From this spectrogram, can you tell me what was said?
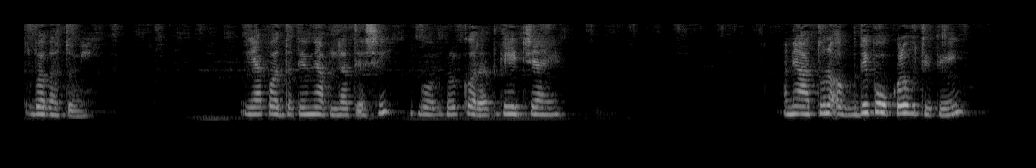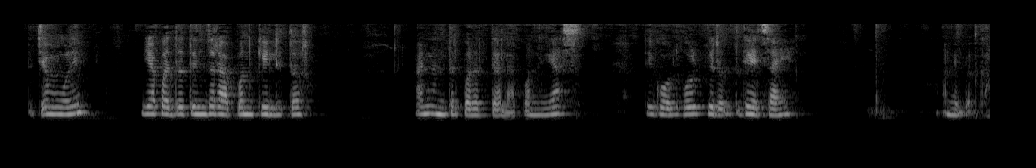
तर बघा तुम्ही. या पद्धतीने आपल्याला ती अशी गोल गोल करत घ्यायची आहे. आणि आतून अगदी पोकळ होती ती. त्याच्यामुळे या पद्धतीने जर आपण केली तर. आणि नंतर परत त्याला आपण यास ती गोल गोल फिरत घ्यायचं आहे. आणि बघा.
